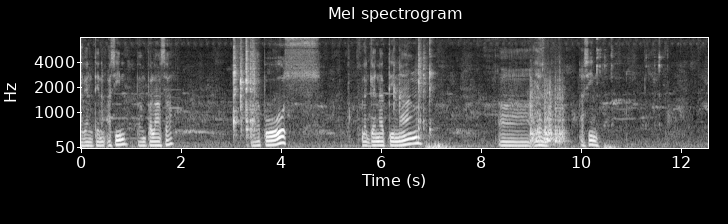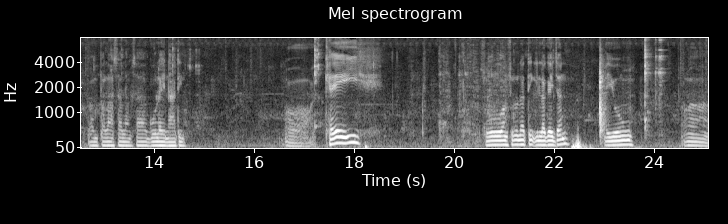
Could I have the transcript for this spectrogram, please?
lagyan natin ng asin, pampalasa. Tapos lagyan natin ng ah yan, asin. Pampalasa lang sa gulay natin. Okay. So, ang sunod nating ilagay dyan ay yung ah,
